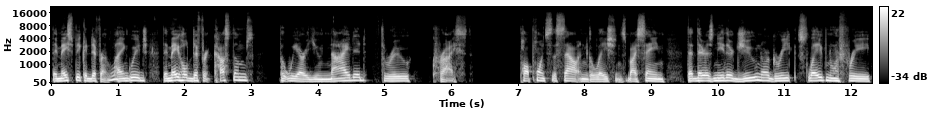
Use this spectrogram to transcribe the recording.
They may speak a different language. They may hold different customs, but we are united through Christ. Paul points this out in Galatians by saying that there is neither Jew nor Greek, slave nor free,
